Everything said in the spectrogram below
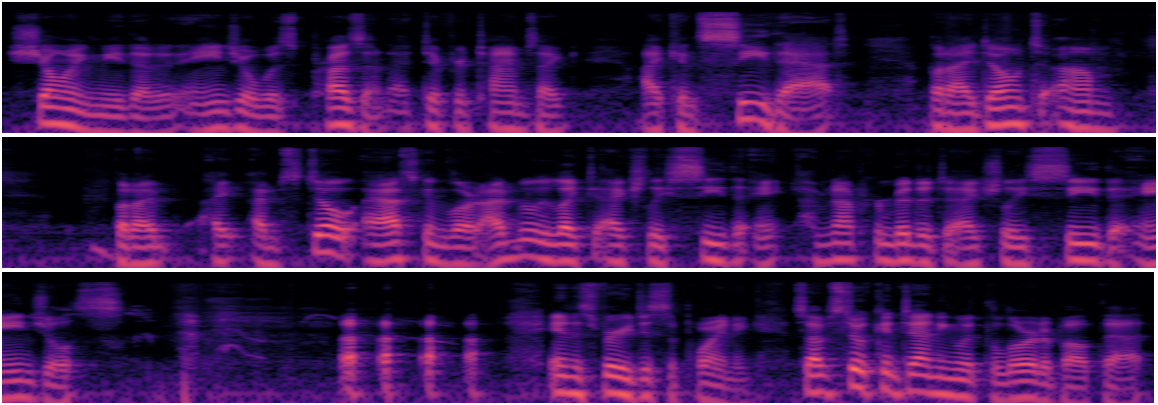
showing me that an angel was present at different times. I, I can see that, but I don't. Um, but I, I am still asking the Lord. I'd really like to actually see the. I'm not permitted to actually see the angels, and it's very disappointing. So I'm still contending with the Lord about that.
